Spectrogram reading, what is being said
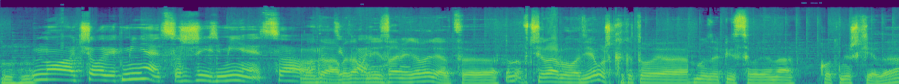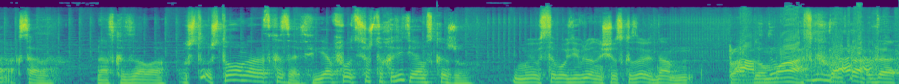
Угу. Но человек меняется, жизнь меняется. Ну да, об этом они сами говорят. Э, ну, вчера была девушка, которую мы записывали на код в мешке, да, Оксана. Она сказала, что, что вам надо сказать? Я вот все, что хотите, я вам скажу. Мы с тобой удивленно еще сказали, нам правду, правду. матку да. надо.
